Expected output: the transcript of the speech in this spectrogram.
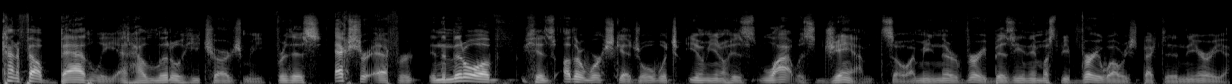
kind of felt badly at how little he charged me for this extra effort in the middle of his other work schedule, which, you know, you know his lot was jammed. So, I mean, they're very busy and they must be very well respected in the area.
